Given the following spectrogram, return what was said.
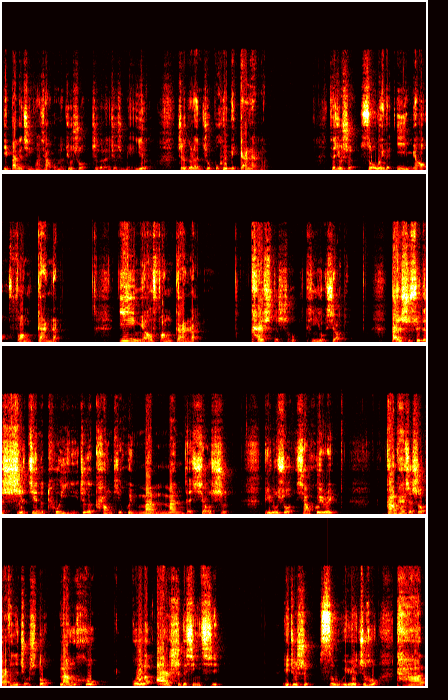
一般的情况下，我们就说这个人就是免疫了，这个人就不会被感染了。这就是所谓的疫苗防感染，疫苗防感染。开始的时候挺有效的，但是随着时间的推移，这个抗体会慢慢的消失。比如说像辉瑞，刚开始的时候百分之九十多，然后过了二十个星期，也就是四五个月之后，它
